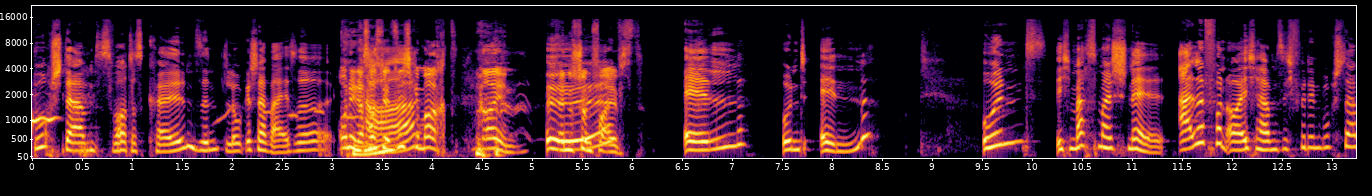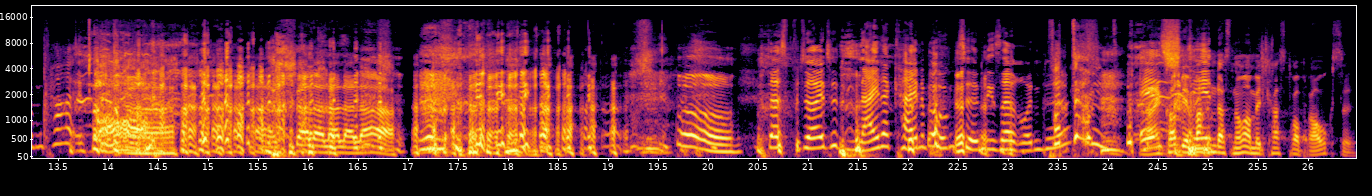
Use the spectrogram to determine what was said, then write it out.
Buchstaben des Wortes Köln sind logischerweise Oh nee, das hast du jetzt nicht gemacht. Nein, wenn du schon pfeifst. L und N. Und ich mach's mal schnell. Alle von euch haben sich für den Buchstaben K entschieden. Schalalalala. Oh. Das bedeutet leider keine Punkte in dieser Runde. Verdammt! Nein, Es komm, wir steht, machen das nochmal mit Castrop Rauxel.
